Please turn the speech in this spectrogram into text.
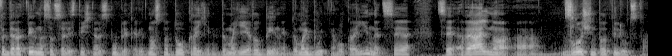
Федеративна Соціалістична Республіка відносно до України, до моєї родини, до майбутнього України, це, це реально злочин проти людства.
